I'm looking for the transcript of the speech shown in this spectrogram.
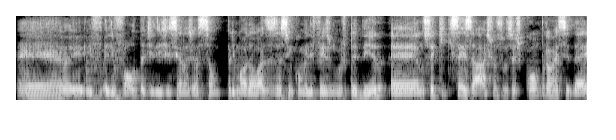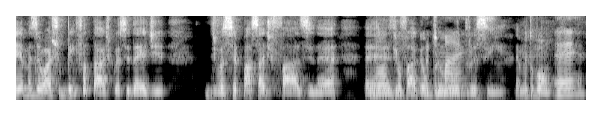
É, ele volta a dirigir cenas de ação primorosas, assim como ele fez no Hospedeiro. É, eu não sei o que, que vocês acham, se vocês compram essa ideia, mas eu acho bem fantástico essa ideia de, de você passar de fase, né? É, Nossa, de um vagão para o outro, assim. É muito bom. É.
